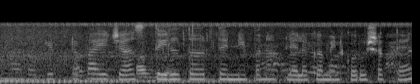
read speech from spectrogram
मला पाहिजे असतील तर त्यांनी पण आपल्याला कमेंट करू शकतात.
